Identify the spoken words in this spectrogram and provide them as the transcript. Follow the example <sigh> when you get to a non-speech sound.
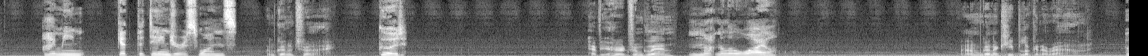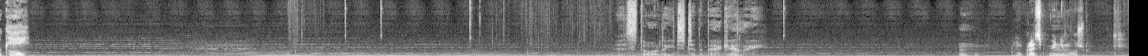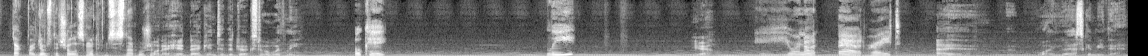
I mean, get the dangerous ones. I'm gonna try. Good. Have you heard from Glenn? Not in a little while. I'm gonna keep looking around. Okay. This door leads to the back alley. Угу. Убрать мы ее не можем. Так, пойдем сначала смотримся снаружи. Wanna head back into the drugstore with me? Okay. Lee, Yeah? you're not bad, right? I, uh, why are you asking me that?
